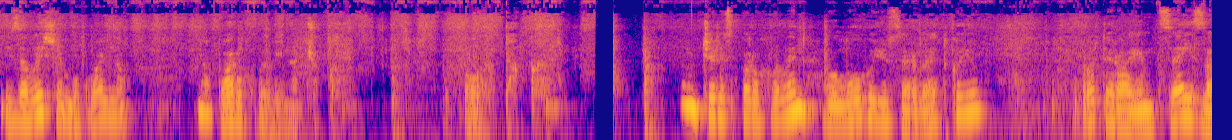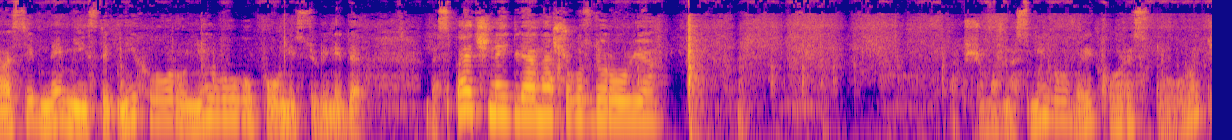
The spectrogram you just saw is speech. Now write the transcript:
і залишимо буквально на пару хвилиночок. Отак. Ну, Через пару хвилин вологою серветкою протираємо. Цей засіб не містить ні хлору, ні лугу. Повністю він іде безпечний для нашого здоров'я. Так що можна сміло використовувати.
